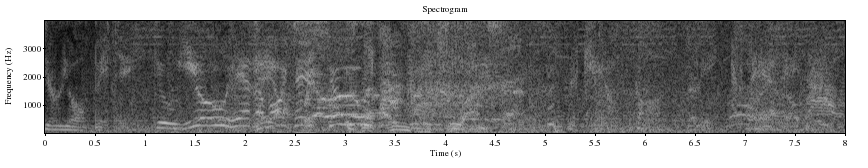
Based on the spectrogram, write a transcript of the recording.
Do your bidding. Do you hear the voices Is too? the only true answer. The Chaos Gods speak clearly now.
